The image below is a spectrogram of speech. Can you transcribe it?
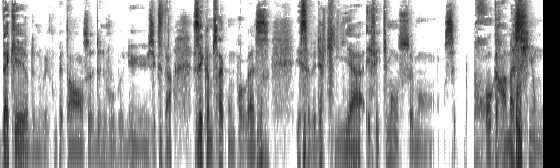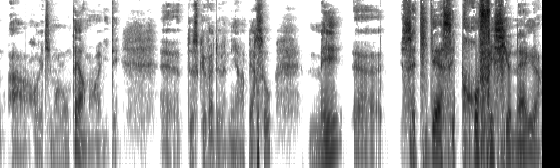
d'acquérir de nouvelles compétences, de nouveaux bonus, etc. C'est comme ça qu'on progresse, et ça veut dire qu'il y a effectivement seulement cette programmation à relativement long terme en réalité euh, de ce que va devenir un perso, mais euh, cette idée assez professionnelle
